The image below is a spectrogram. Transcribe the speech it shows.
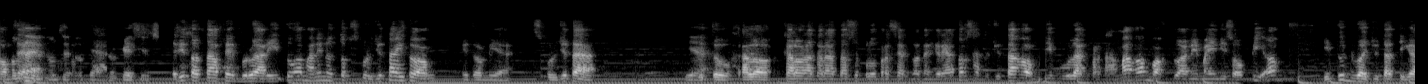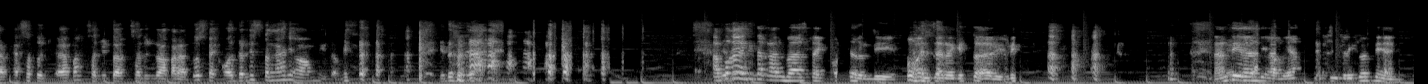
omset omset, omset. Ya. oke sih jadi total Februari itu om ini nutup 10 juta itu om. Itu om ya. 10 juta. Yeah. Itu. Kalau kalau rata-rata 10% konten kreator satu juta om. Di bulan pertama om waktu aneh main di Shopee om itu dua juta tiga eh satu apa satu juta satu juta delapan ratus pack ordernya setengahnya om. Gitu gitu. Apakah kita akan bahas pack order di wawancara kita hari ini? Nanti nanti om ya. Berikutnya.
